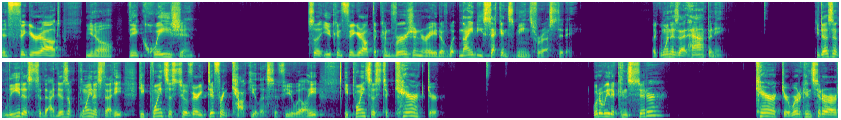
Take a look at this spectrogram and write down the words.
and figure out, you know, the equation so that you can figure out the conversion rate of what 90 seconds means for us today. Like, when is that happening? He doesn't lead us to that. He doesn't point us that. He, he points us to a very different calculus, if you will. He, he points us to character. What are we to consider? Character. We're to consider our,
